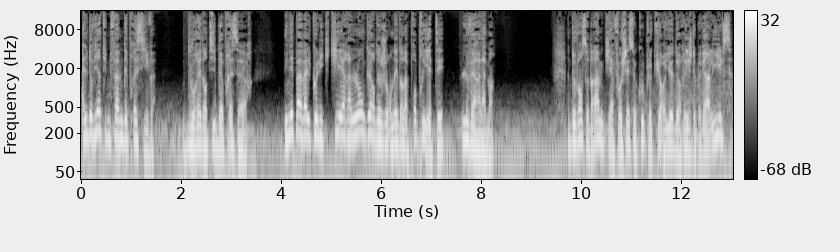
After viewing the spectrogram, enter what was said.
elle devient une femme dépressive, bourrée d'antidépresseurs, une épave alcoolique qui erre à longueur de journée dans la propriété, le verre à la main. Devant ce drame qui a fauché ce couple curieux de riches de Beverly Hills,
